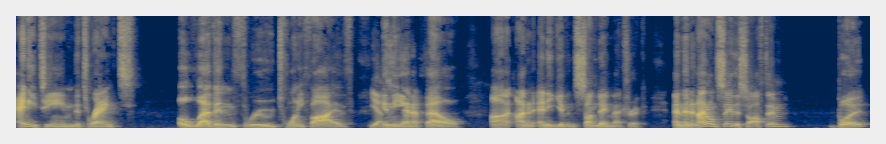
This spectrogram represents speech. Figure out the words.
any team that's ranked 11 through 25 yes. in the NFL on, on an any given Sunday metric. And then, and I don't say this often, but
